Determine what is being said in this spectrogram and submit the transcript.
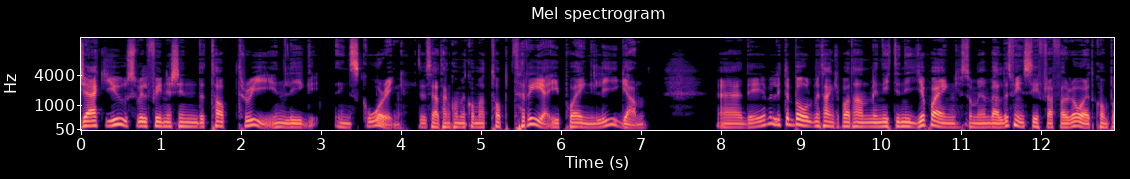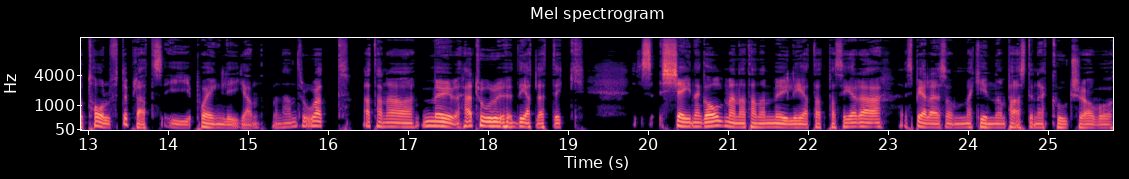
Jack Hughes will finish in the top three in League in scoring. Det vill säga att han kommer komma topp tre i poängligan. Eh, det är väl lite bold med tanke på att han med 99 poäng, som är en väldigt fin siffra förra året, kom på tolfte plats i poängligan. Men han tror att, att han har möjlighet, här tror The Athletic Shayna Goldman att han har möjlighet att passera spelare som McKinnon, Pasternak, Kucherov och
